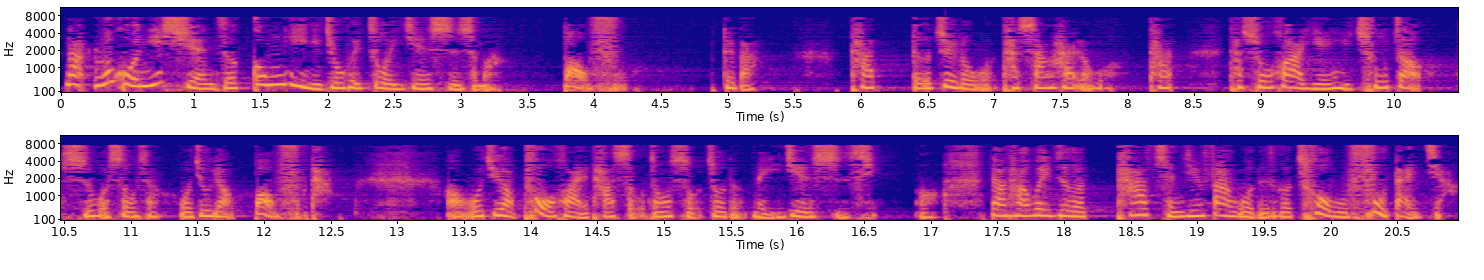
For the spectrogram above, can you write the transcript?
那如果你选择公义，你就会做一件事，什么？报复，对吧？他得罪了我，他伤害了我，他。他说话言语粗糙，使我受伤，我就要报复他，哦，我就要破坏他手中所做的每一件事情，哦，要他为这个他曾经犯过的这个错误付代价。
